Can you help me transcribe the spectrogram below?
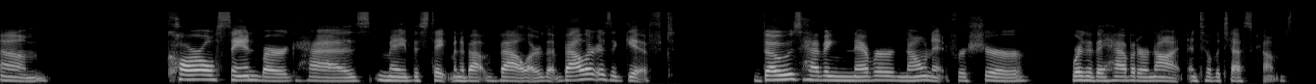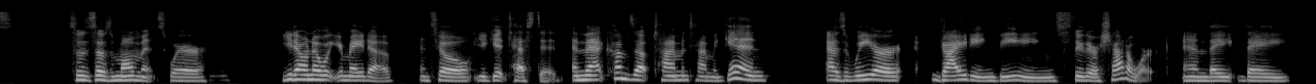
Um, Carl Sandburg has made the statement about valor that valor is a gift. Those having never known it for sure, whether they have it or not, until the test comes. So it's those moments where you don't know what you're made of until you get tested. And that comes up time and time again as we are guiding beings through their shadow work and they they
